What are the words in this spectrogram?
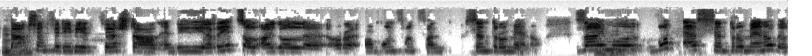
Mhm. Dankeschön für die Verstehen und die Rätsel oder am Anfang von Centromeno. Sei mhm. mal, was ist Centromeno? Weil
